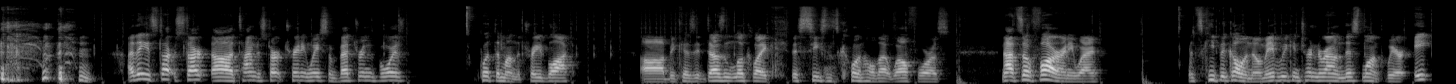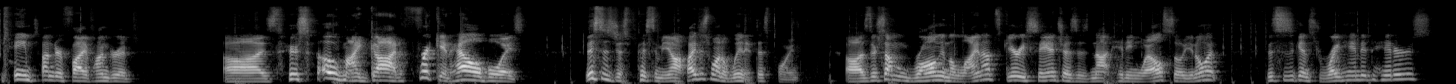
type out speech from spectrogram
I think it's start, start uh, time to start trading away some veterans, boys. Put them on the trade block uh, because it doesn't look like this season's going all that well for us. Not so far, anyway. Let's keep it going, though. Maybe we can turn it around this month. We are eight games under 500. Uh, there's, oh my god, freaking hell, boys. This is just pissing me off. I just want to win at this point. Uh, is there something wrong in the lineups? Gary Sanchez is not hitting well, so you know what? This is against right-handed hitters.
